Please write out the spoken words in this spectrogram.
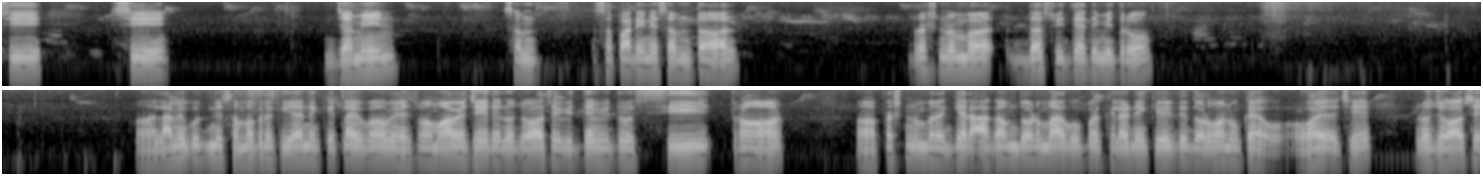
સી સી જમીન, સમ, સપાટીને સમતલ. પ્રશ્ન નંબર દસ, વિદ્યાર્થી મિત્રો. લાંબી કૂદની સમગ્ર ક્રિયાને કેટલા વિભાગમાં વહેંચવામાં આવે છે? તેનો જવાબ છે વિદ્યાર્થી મિત્રો સી ત્રણ. પ્રશ્ન નંબર અગિયાર, આગામ દોડ માર્ગ ઉપર ખેલાડીને કેવી રીતે દોડવાનું હોય છે? તેનો જવાબ છે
